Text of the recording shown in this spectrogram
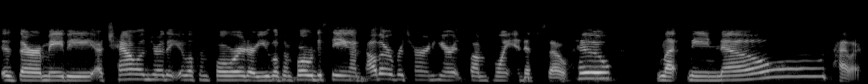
is there maybe a challenger that you're looking forward? Are you looking forward to seeing another return here at some point? And if so, who? Let me know, Tyler.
